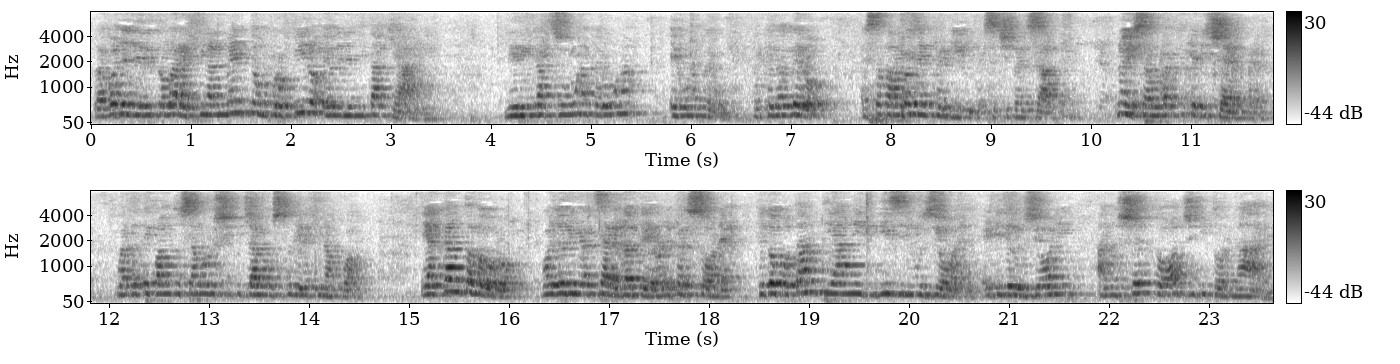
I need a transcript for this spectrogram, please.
la voglia di ritrovare finalmente un profilo e un'identità chiari. Li ringrazio una per una e una per una, perché davvero è stata una cosa incredibile se ci pensate. Noi siamo partiti a dicembre, guardate quanto siamo riusciti già a costruire fino a qua. E accanto a loro voglio ringraziare davvero le persone che dopo tanti anni di disillusione e di delusioni hanno scelto oggi di tornare,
